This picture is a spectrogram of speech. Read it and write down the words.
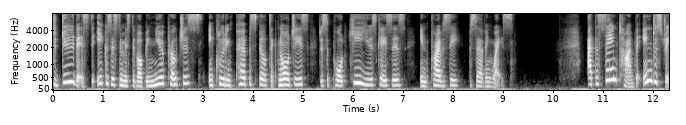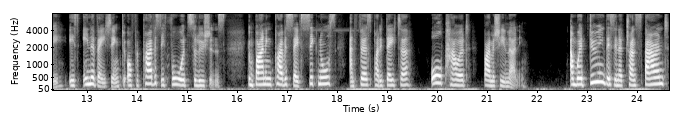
To do this, the ecosystem is developing new approaches, including purpose-built technologies to support key use cases in privacy-preserving ways. At the same time, the industry is innovating to offer privacy-forward solutions, combining privacy-safe signals and first-party data, all powered by machine learning. And we're doing this in a transparent,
